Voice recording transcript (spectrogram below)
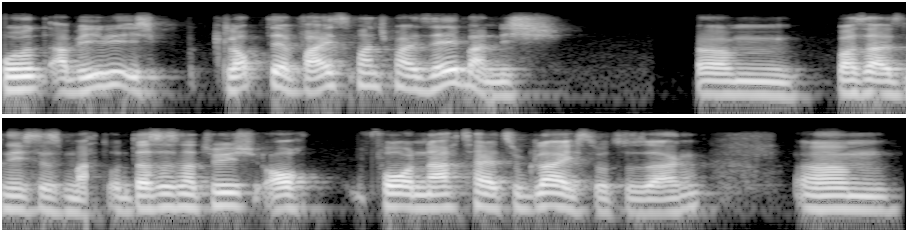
Und Abebi, ich glaube, der weiß manchmal selber nicht, ähm, was er als nächstes macht. Und das ist natürlich auch Vor- und Nachteil zugleich sozusagen. Ähm,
